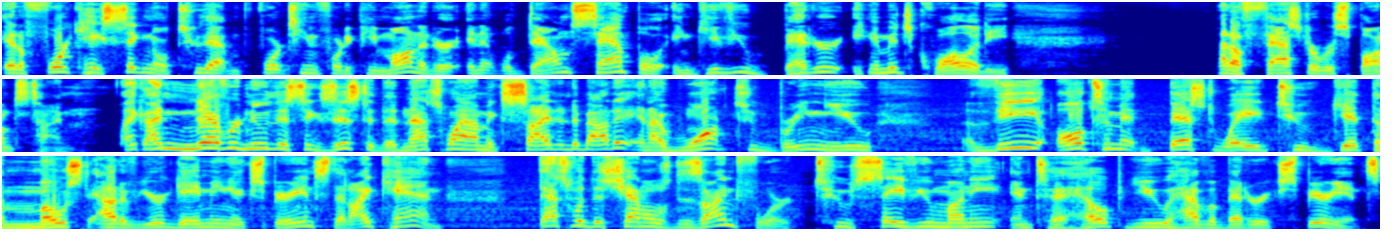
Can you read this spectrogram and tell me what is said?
at a 4K signal to that 1440p monitor and it will downsample and give you better image quality at a faster response time. Like I never knew this existed and that's why I'm excited about it and I want to bring you the ultimate best way to get the most out of your gaming experience that I can. That's what this channel is designed for, to save you money and to help you have a better experience.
